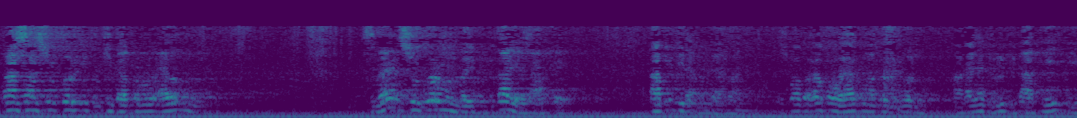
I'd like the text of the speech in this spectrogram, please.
rasa syukur itu juga perlu ilmu. Sebenarnya syukur membaik kita ya sakit, tapi tidak mendalam. Pokoknya apa ya aku matur pun. Makanya dulu di Pati, di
